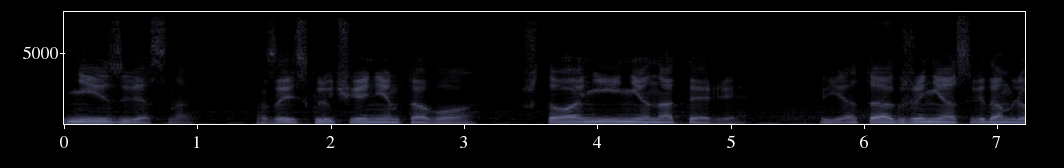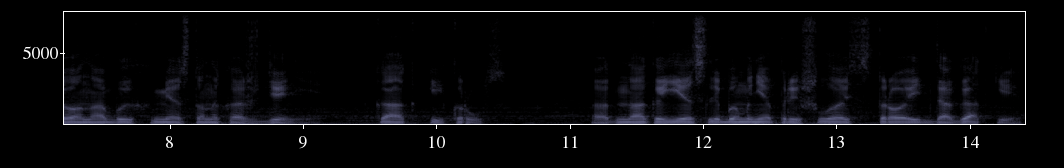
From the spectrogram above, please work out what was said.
неизвестно, за исключением того, что они не на Терре. Я также не осведомлен об их местонахождении, как и Круз. Однако, если бы мне пришлось строить догадки,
